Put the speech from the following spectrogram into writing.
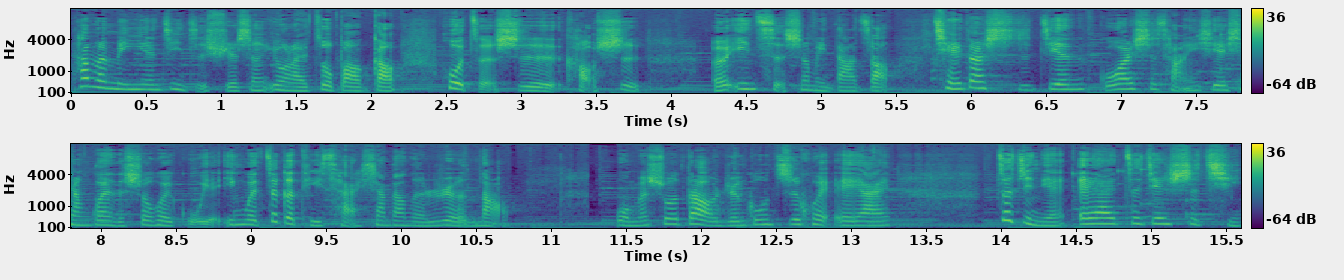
他们明言禁止学生用来做报告或者是考试。而因此声名大噪。前一段时间，国外市场一些相关的社会股也因为这个题材相当的热闹。我们说到人工智慧 AI，这几年 AI 这件事情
